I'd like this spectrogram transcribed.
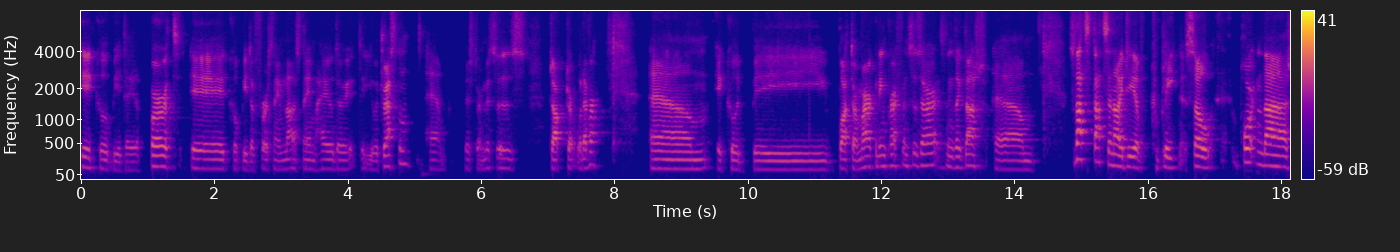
It could be a date of birth. It could be the first name, last name, how do, you address them, um, Mr. and Mrs., doctor, whatever. Um, it could be what their marketing preferences are, things like that. Um, so that's that's an idea of completeness. So important that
